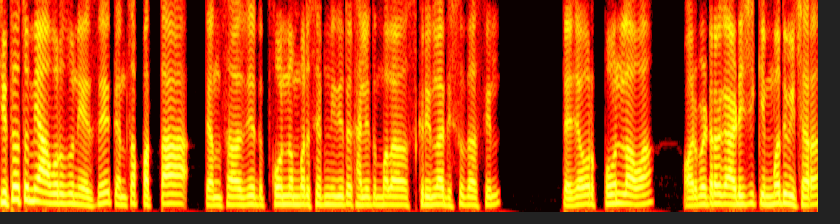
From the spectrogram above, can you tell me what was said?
तिथं तुम्ही आवर्जून यायचे त्यांचा पत्ता त्यांचा जे फोन नंबर्स आहेत मी तिथं खाली तुम्हाला स्क्रीनला दिसत असतील त्याच्यावर फोन लावा. ऑर्बिटर गाडीची किंमत विचारा.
